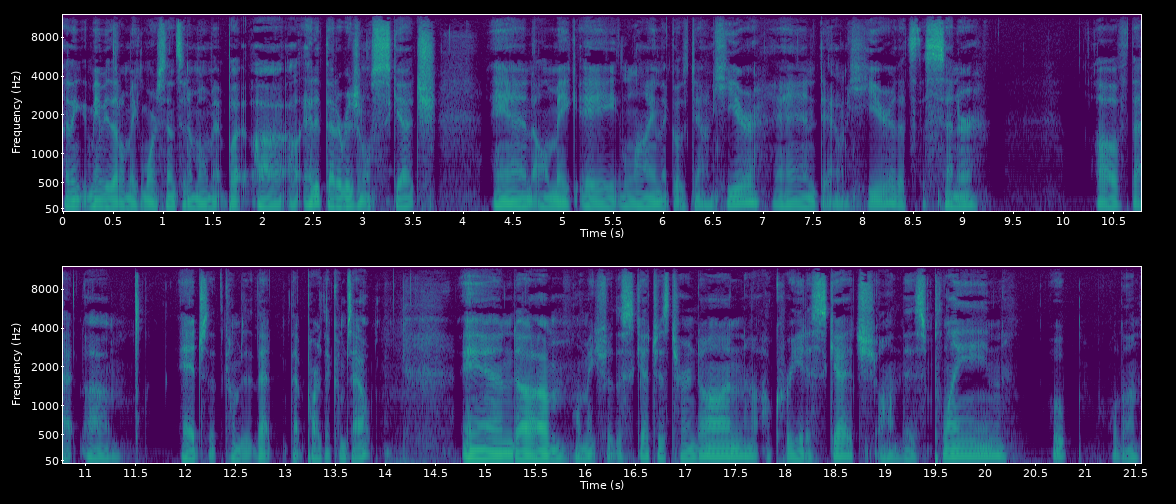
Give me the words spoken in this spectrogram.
I think maybe that'll make more sense in a moment, but uh, I'll edit that original sketch and I'll make a line that goes down here and down here. That's the center of that um, edge that comes that that part that comes out. And um, I'll make sure the sketch is turned on. I'll create a sketch on this plane. Oop, hold on.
